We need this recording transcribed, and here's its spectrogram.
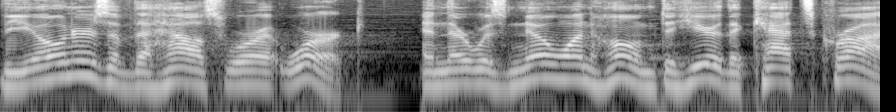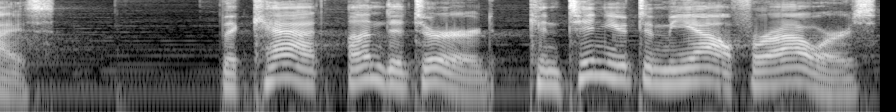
The owners of the house were at work, and there was no one home to hear the cat's cries. The cat, undeterred, continued to meow for hours,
